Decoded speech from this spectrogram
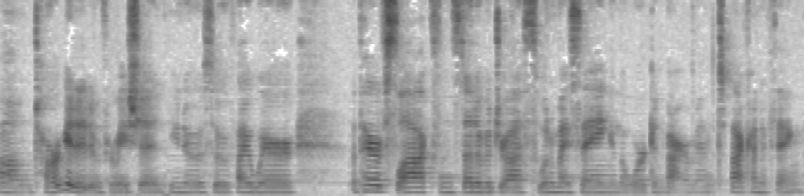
um, targeted information. You know, so if I wear a pair of slacks instead of a dress? What am I saying in the work environment? That kind of thing.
